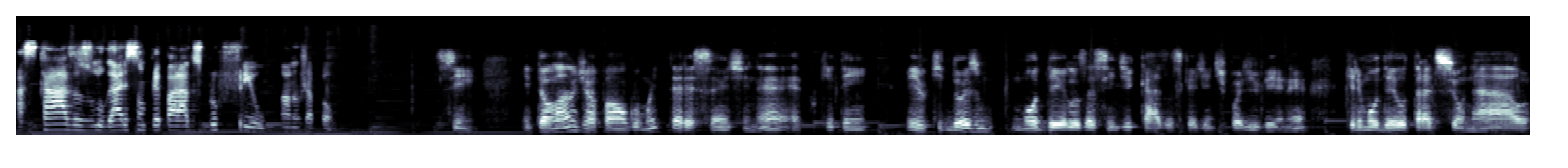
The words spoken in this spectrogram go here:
As casas, os lugares são preparados para o frio lá no Japão? Sim. Então lá no Japão algo muito interessante, né, é porque tem meio que dois modelos assim de casas que a gente pode ver, né? Aquele modelo tradicional,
